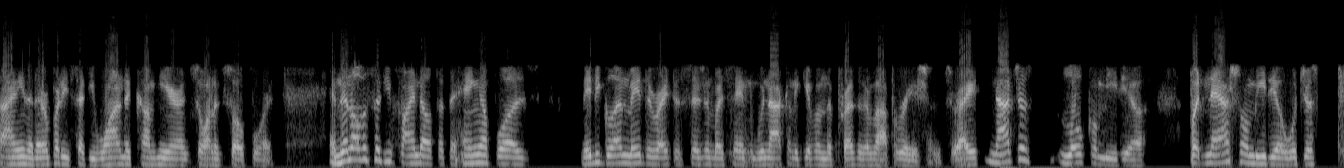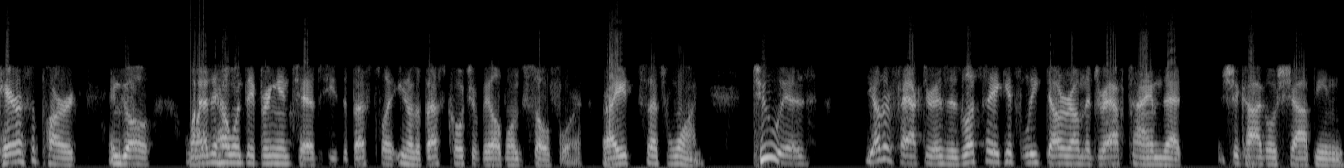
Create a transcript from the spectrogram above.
signing that everybody said he wanted to come here and so on and so forth. And then all of a sudden you find out that the hangup was maybe Glenn made the right decision by saying we're not going to give him the president of operations, right? Not just local media, but national media will just tear us apart and go, why the hell wouldn't they bring in Tibbs? He's the best play, you know, the best coach available and so forth, right? So that's one. Two is the other factor is is let's say it gets leaked out around the draft time that Chicago's shopping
